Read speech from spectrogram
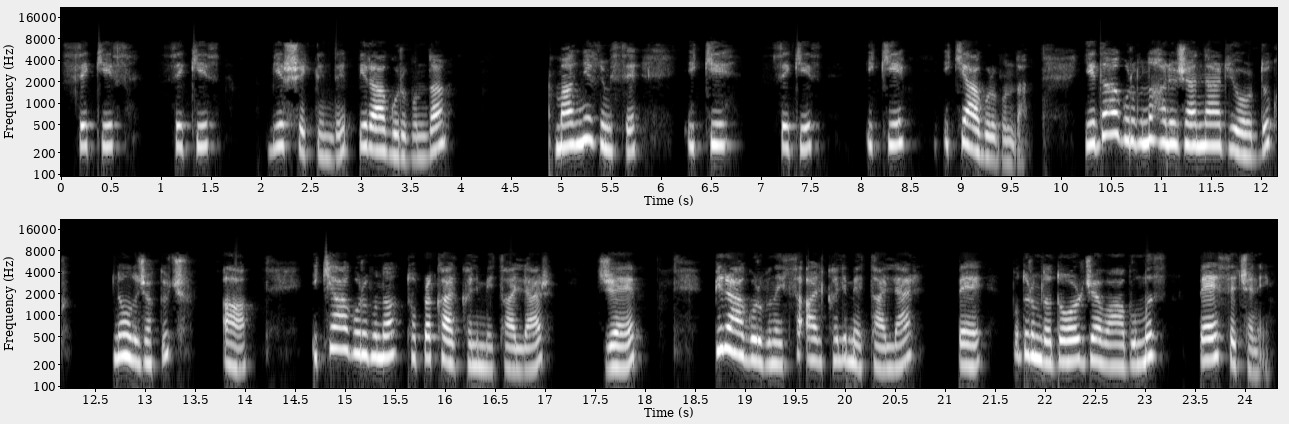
8, 8, 1 şeklinde 1A grubunda. Magnezyum ise 2, 8, 2, 2A grubunda. 7A grubuna halojenler diyorduk. Ne olacak 3? A. 2A grubuna toprak alkali metaller C. 1A grubuna ise alkali metaller B. Bu durumda doğru cevabımız B seçeneği.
